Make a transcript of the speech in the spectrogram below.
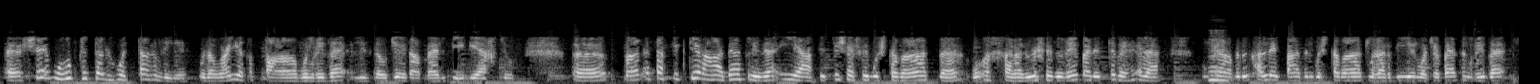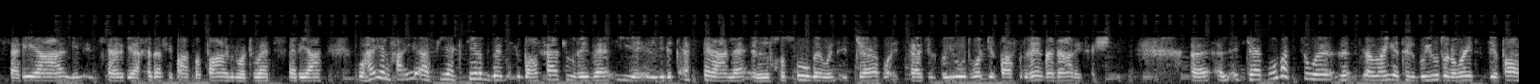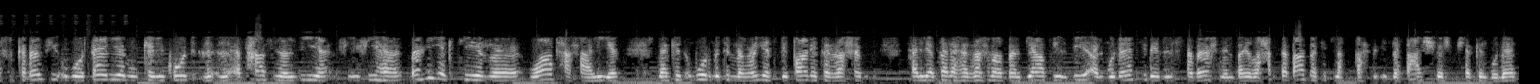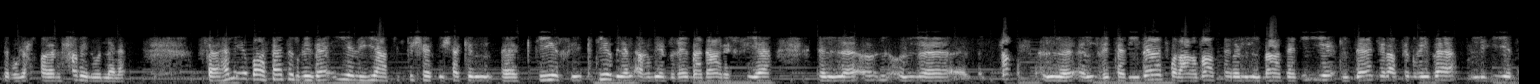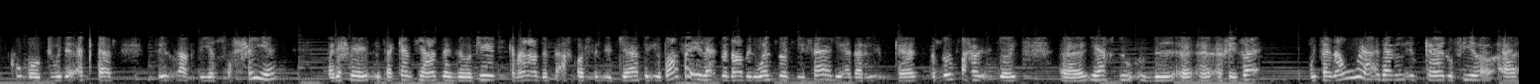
آه شيء مهم جدا هو التغذية ونوعية الطعام والغذاء اللي الزوجين عمال بياخذوه. آه مع الأسف في كثير عادات غذائية عم تنتشر في مجتمعاتنا مؤخرا يعني نحن من غير ما ننتبه لها ممكن عم نقلد بعض المجتمعات الغربية الوجبات الغذاء السريعة اللي الانسان بياخذها في بعض مطاعم الوجبات السريعة وهي الحقيقة فيها كثير من الإضافات الغذائية اللي بتأثر على الخصوبة والإنجاب وإنتاج البيوض والقطاف من غير ما نعرف هالشيء. آه الإنجاب مو بس هو نوعية البيوض ونوعية القطاف كمان في أمور ثانية ممكن يكون الأبحاث العلميه في فيها ما هي كثير آه واضحة حاليا لكن أمور مثل نوعية بطانة الرحم هل يا ترى الرحم بيعطي البيئة المناسبة للسماح للبيضه حتى بعد ما تتلقح بانها تعشش بشكل مناسب ويحصل الحمل ولا لا؟ فهالاضافات الغذائية اللي هي عم تنتشر بشكل كثير في كثير من الأغذية من غير ما نعرف فيها نقص الفيتامينات والعناصر المعدنيه النادرة في الغذاء اللي هي بتكون موجودة أكثر في الاغذيه الصحية. فنحن إذا كان في عندنا زوجين كمان عندهم تأخر في الإنجاب. بالإضافة إلى أنه نعمل وزنهم مثالي قدر الإمكان. بننصح إنه ياخذوا غذاء متنوع قدر الإمكان وفي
